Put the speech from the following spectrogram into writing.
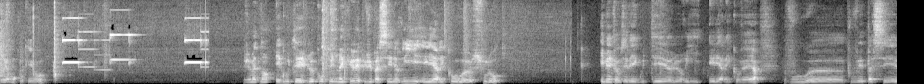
ouvrir mon cookéo. Je vais maintenant égoutter le contenu de ma queue et puis je vais passer le riz et les haricots euh, sous l'eau. Et bien une fois que vous avez égoutté euh, le riz et les haricots verts, vous euh, pouvez passer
